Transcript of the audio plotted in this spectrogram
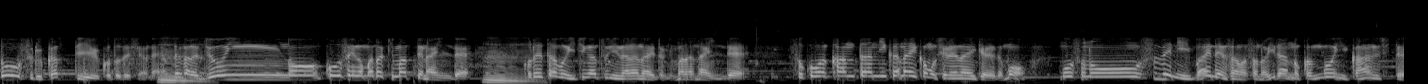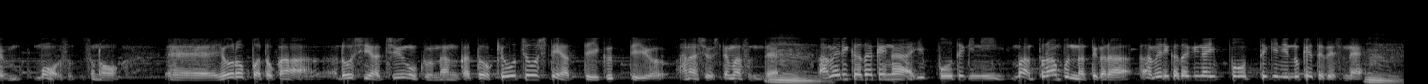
どうするかっていうことですよね、だから上院の構成がまだ決まってないんで、これ、多分1月にならないと決まらないんで、そこは簡単にいかないかもしれないけれども、もうそのすでにバイデンさんはそのイランの核合意に関して、もうその、えー、ヨーロッパとかロシア、中国なんかと協調してやっていくっていう話をしてますんで、うん、アメリカだけが一方的に、まあ、トランプになってからアメリカだけが一方的に抜けてですね、うん、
